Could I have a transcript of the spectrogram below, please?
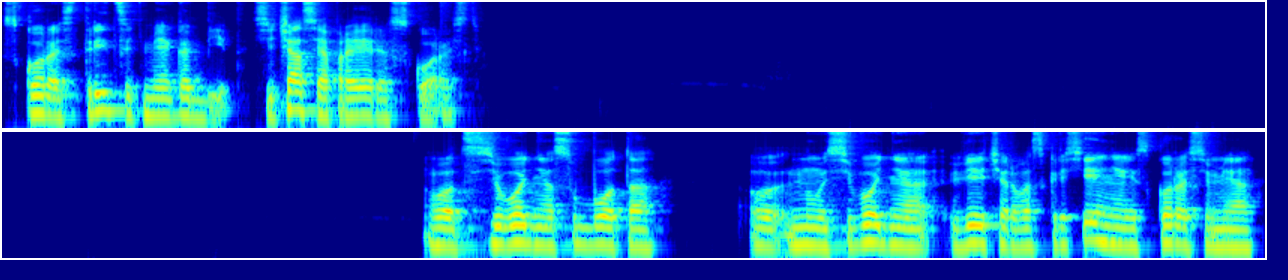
скорость 30 мегабит. Сейчас я проверю скорость. Вот, сегодня суббота, ну, сегодня вечер воскресенья, и скорость у меня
